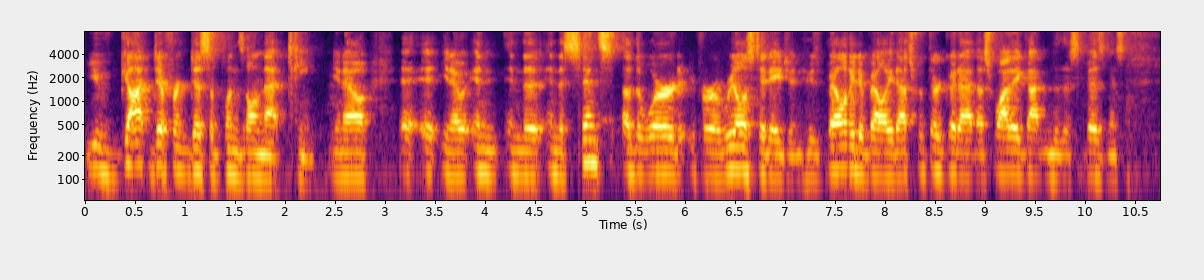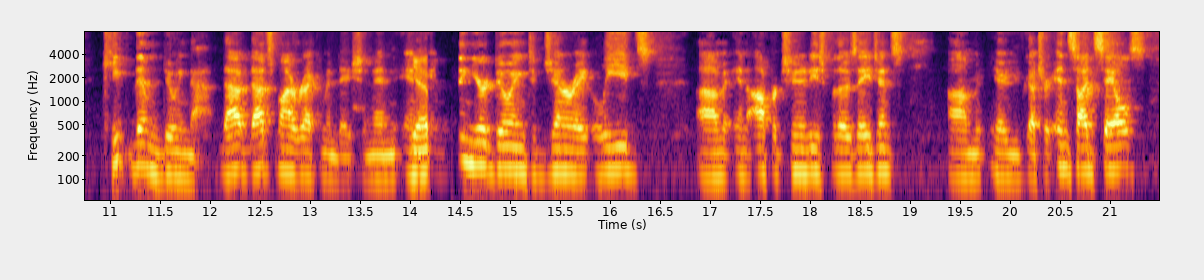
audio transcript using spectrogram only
you've got different disciplines on that team. You know, it, it, you know, in in the in the sense of the word, for a real estate agent who's belly to belly, that's what they're good at. That's why they got into this business. Keep them doing that. That that's my recommendation. And, and yep. anything you're doing to generate leads um, and opportunities for those agents, um, you know, you've got your inside sales.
